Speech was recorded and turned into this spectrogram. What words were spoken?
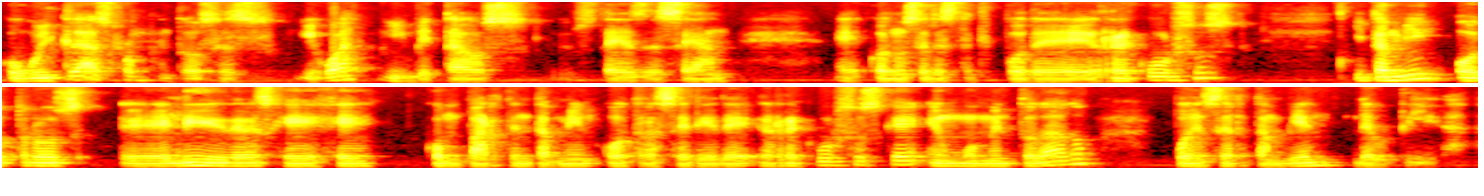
Google Classroom. Entonces, igual, invitados, ustedes desean eh, conocer este tipo de recursos. Y también otros eh, líderes GG comparten también otra serie de recursos que en un momento dado pueden ser también de utilidad.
